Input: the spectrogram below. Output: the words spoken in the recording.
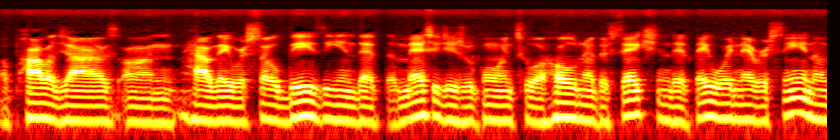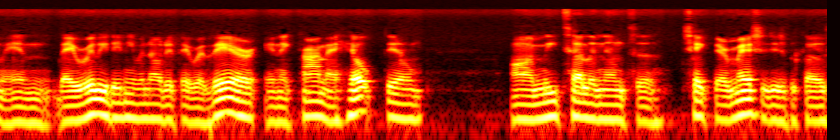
apologize on how they were so busy and that the messages were going to a whole nother section that they were never seeing them and they really didn't even know that they were there and it kind of helped them on me telling them to check their messages because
